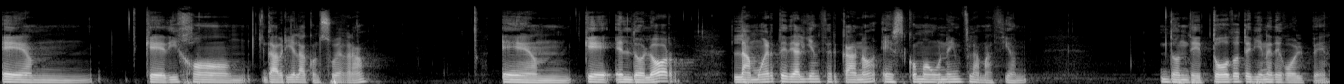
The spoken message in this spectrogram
em, que dijo Gabriela Consuegra, em, que el dolor, la muerte de alguien cercano es como una inflamación, donde todo te viene de golpe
